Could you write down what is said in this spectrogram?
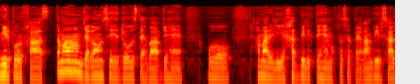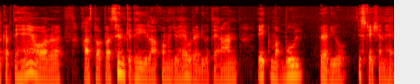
میر پور خاص تمام جگہوں سے دوست احباب جو ہیں، وہ ہمارے لیے خط بھی لکھتے ہیں، مختصر پیغام بھی ارسال کرتے ہیں اور خاص طور پر سندھ کے دیہی علاقوں میں جو ہے، وہ ریڈیو تہران ایک مقبول ریڈیو اسٹیشن ہے۔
